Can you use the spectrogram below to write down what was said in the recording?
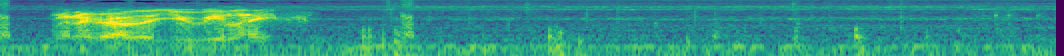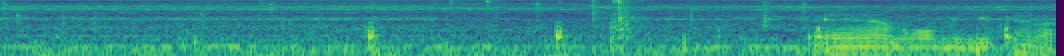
I'm gonna grab UV light. Damn, woman, you're kinda.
